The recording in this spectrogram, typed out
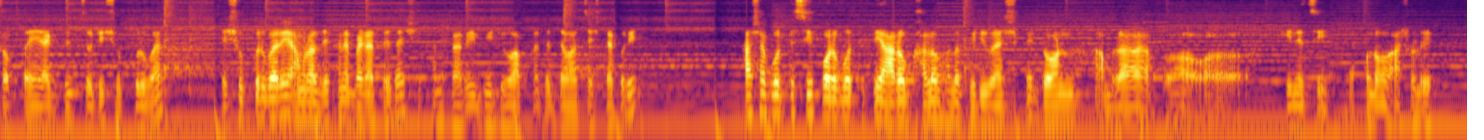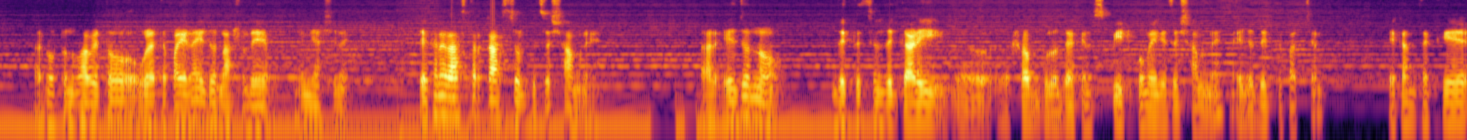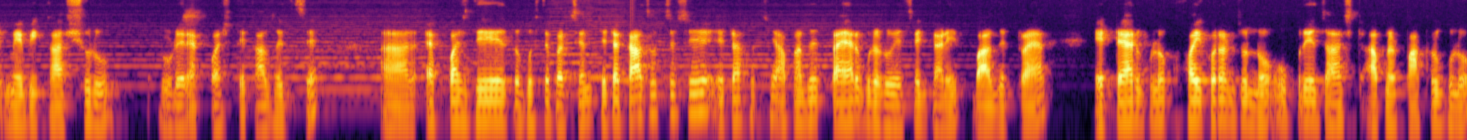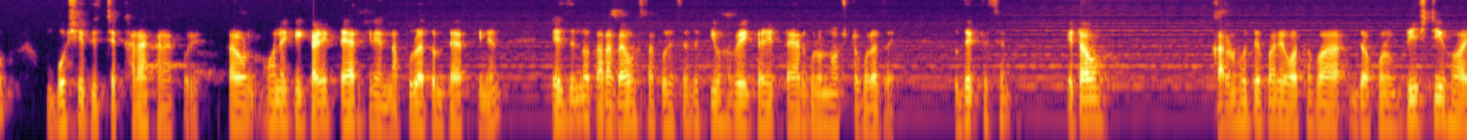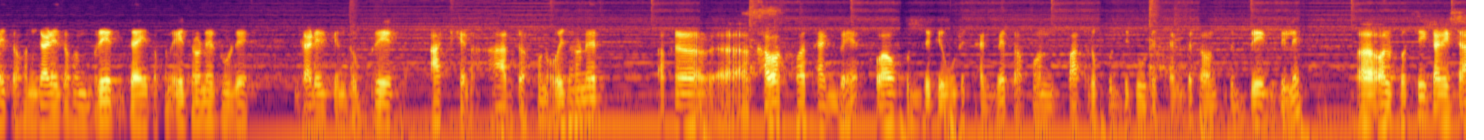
সপ্তাহে ১ দিন ছুটি শুক্রবার। এই শুক্রবারে আমরা যেখানে বেড়াতে যাই সেখানকার এই ভিডিও আপনাদের দেওয়ার চেষ্টা করি। আশা করতেছি পরবর্তীতে আরও ভালো, ভালো ভিডিও আসবে। ডন আমরা কিনেছি। এখনও আসলে নতুনভাবে তো উড়াতে পারি না। এই জন্য আসলে নিয়ে আসি নাই। এখানে রাস্তার কাজ চলতেছে সামনে। আর এজন্য দেখতেছেন যে গাড়ি সবগুলো দেখেন স্পিড কমে গেছে সামনে। এই যে দেখতে পাচ্ছেন। এখান থেকে মেবি কাজ শুরু। রোডের এক পাশ দিয়ে কাজ হইতেছে। আর এক পাশ দিয়ে তো বুঝতে পারছেন যেটা কাজ হচ্ছে সে এটা হচ্ছে আপনাদের টায়ারগুলো রয়েছে গাড়ির বাসের টায়ার। এই টায়ারগুলো ক্ষয় করার জন্য উপরে জাস্ট আপনার পাথরগুলো বসিয়ে দিচ্ছে খাড়া, খাড়া করে। কারণ অনেকেই গাড়ির টায়ার কিনেন না, পুরাতন টায়ার কিনেন। এই জন্য তারা ব্যবস্থা করেছে যে কীভাবে এই গাড়ির টায়ারগুলো নষ্ট করা যায়। তো দেখতেছেন এটাও কারণ হতে পারে অথবা যখন বৃষ্টি হয় তখন গাড়ি যখন ব্রেক দেয় তখন এই ধরনের রোডে গাড়ির কিন্তু ব্রেক আটকে না। আর যখন ওই ধরনের আপনার খাওয়া, খাওয়া থাকবে, খোয়া উপর দিকে উঠে থাকবে তখন পাত্র উপর দিকে উঠে থাকবে তখন ব্রেক দিলে অল্পতেই গাড়িটা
